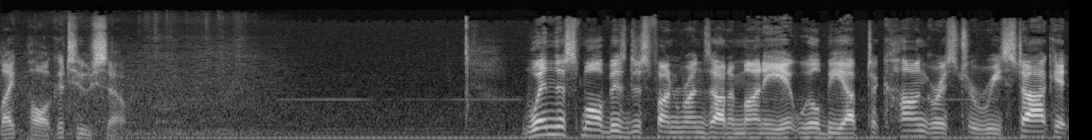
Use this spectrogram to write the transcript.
like Paul Gattuso. When the Small Business Fund runs out of money, it will be up to Congress to restock it.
